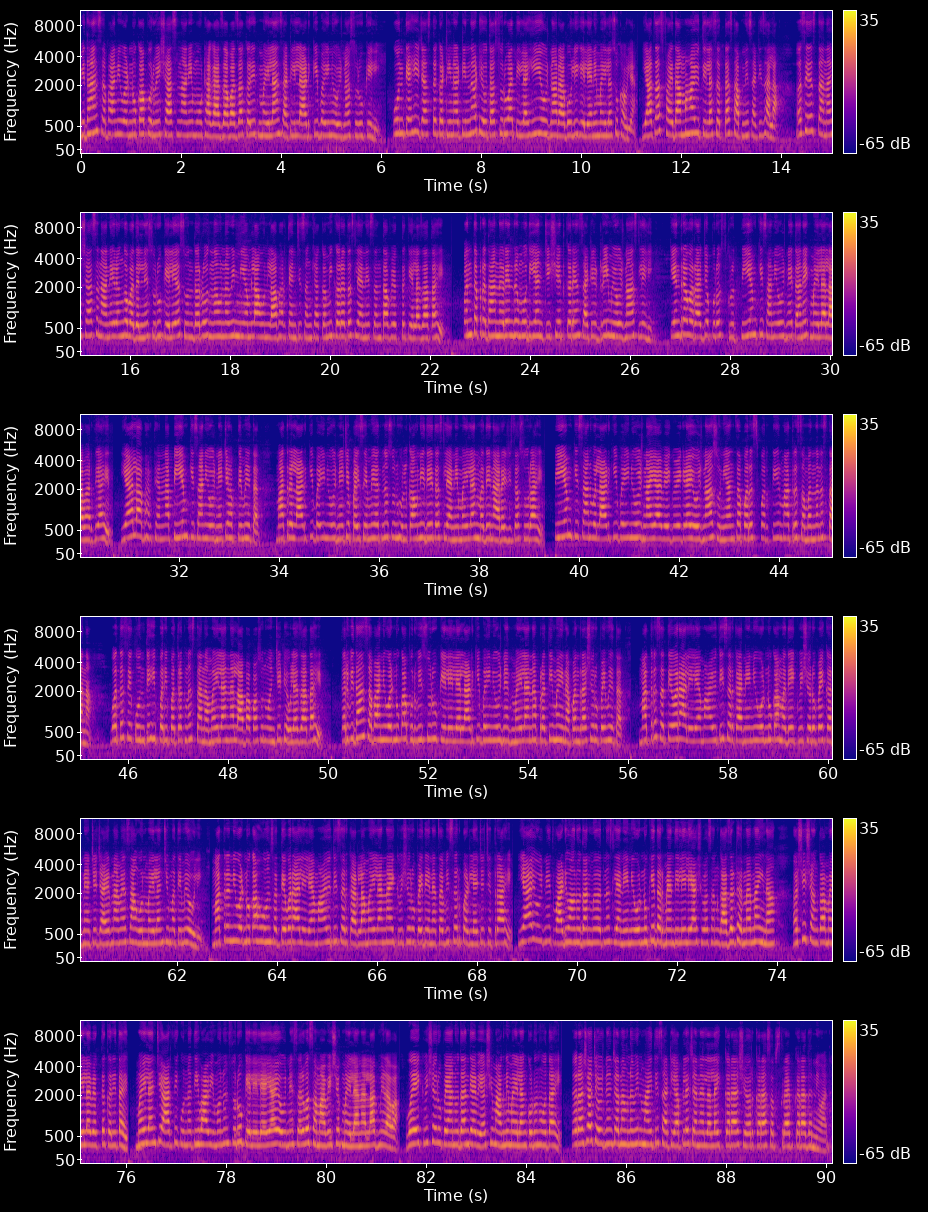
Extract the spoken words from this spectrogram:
विधानसभा निवडणुकापूर्वी शासनाने मोठा गाजावाजा करीत महिलांसाठी लाडकी बहीण योजना सुरू केली. कोणत्याही जास्त कठीण अटी न ठेवता सुरुवातीला ही योजना राबवली गेल्याने महिला सुखावल्या. याचाच फायदा महायुतीला सत्ता स्थापनेसाठी झाला. असे असताना शासनाने रंग बदलणे सुरू केले असून दररोज नवनवीन नियम लावून लाभार्थ्यांची संख्या कमी करत असल्याने संताप व्यक्त केला जात आहे. पंतप्रधान नरेंद्र मोदी यांची शेतकऱ्यांसाठी ड्रीम योजना असलेली केंद्र व राज्य पुरस्कृत पी एम किसान योजनेत अनेक महिला लाभार्थी आहेत. या लाभार्थ्यांना पी एम किसान योजनेचे हप्ते मिळतात. मात्र लाडकी बहीण योजनेचे पैसे मिळत नसून हुलकावणी देत असल्याने महिलांमध्ये नाराजीचा सूर आहे. पी एम किसान व लाडकी बहीण योजना या वेगवेगळ्या योजना असून यांचा परस्पर तीर मात्र संबंध नसताना व तसे कोणतेही परिपत्रक नसताना महिलांना लाभापासून वंचित ठेवल्या जात आहे. तर विधानसभा निवडणुकापूर्वी सुरू केलेल्या लाडकी बहीण योजनेत महिलांना प्रति महिना पंधराशे रुपये मिळतात. मात्र सत्तेवर आलेल्या महायुती सरकारने निवडणुकामध्ये एकवीसशे रुपये करण्याचे जाहीरनाम्यात सांगून महिलांची मते मिळवली. मात्र निवडणुका होऊन सत्तेवर आलेल्या महायुती सरकारला महिलांना एकवीसशे रुपये देण्याचा विसर पडल्याचे चित्र आहे. या योजनेत वाढीव अनुदान मिळत नसल्याने निवडणुकीदरम्यान दिलेले आश्वासन गाजर ठरणार नाही ना अशी शंका महिला व्यक्त करीत आहेत. महिलांची आर्थिक उन्नती व्हावी म्हणून सुरू केलेल्या या योजनेत सर्वसमावेशक महिलांना लाभ मिळावा व एकवीसशे रुपये अनुदान द्यावे अशी मागणी महिलांकडून होत आहे. तर अशाच योजनेच्या नवनवीन माहितीसाठी आपल्या चॅनलला लाईक करा शेअर करा सबस्क्राईब करा. धन्यवाद.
